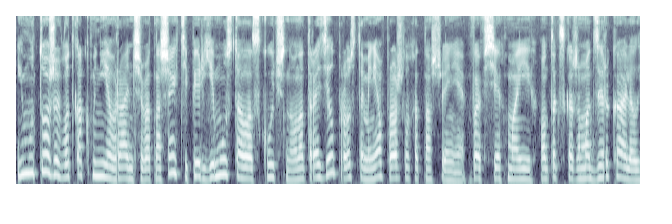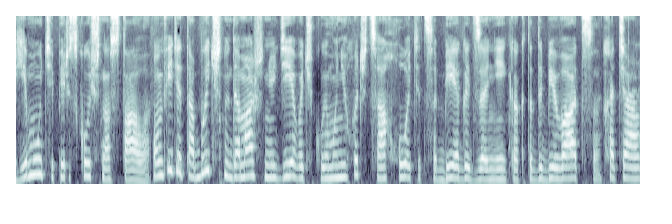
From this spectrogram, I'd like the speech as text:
ему тоже, вот как мне раньше в отношениях, теперь ему стало скучно. Он отразил просто меня в прошлых отношениях, во всех моих. Он, так скажем, отзеркалил. Ему теперь скучно стало. Он видит обычную домашнюю девочку, ему не хочется охотиться, бегать за ней, как-то добиваться. Хотя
